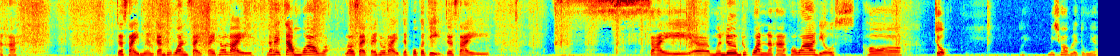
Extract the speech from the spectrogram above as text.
นะคะ จะใส่เหมือนกันทุกวันใส่ไปเท่าไหร่ แล้วให้จำว่าเราใส่ไปเท่าไหร่ แต่ปกติจะใส่ ใส่เหมือนเดิมทุกวันนะคะ เพราะว่าเดี๋ยวพอจบ ไม่ชอบเลยตรงเนี้ย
